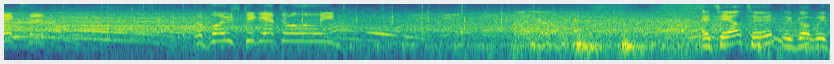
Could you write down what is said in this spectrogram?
kicks it. The Blues kick out to a lead. It's our turn. We've got we've,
